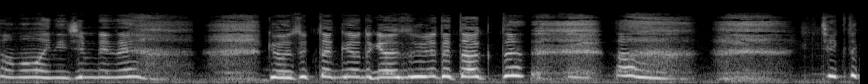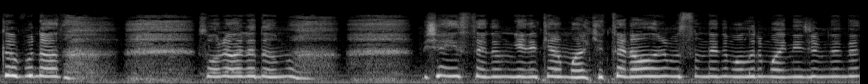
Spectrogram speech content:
Tamam anneciğim dedi. Gözlük takıyordu gözlüğünü de taktı. Ah. Çıktı kapıdan. Sonra aradım. Bir şey istedim gelirken marketten alır mısın dedim alırım anneciğim dedi.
